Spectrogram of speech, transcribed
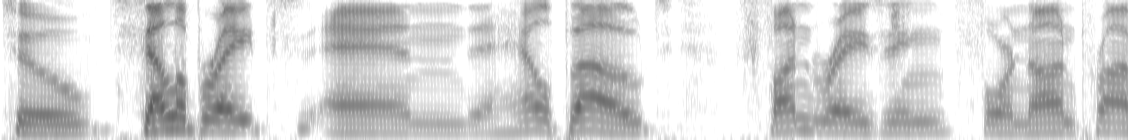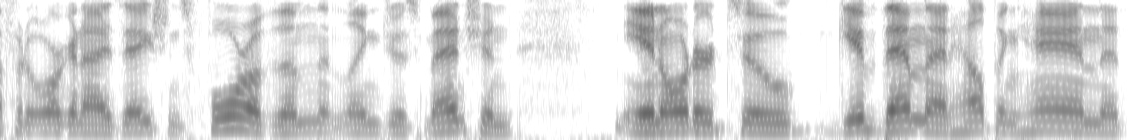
to celebrate and help out fundraising for nonprofit organizations, four of them that Ling just mentioned, in order to give them that helping hand that,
